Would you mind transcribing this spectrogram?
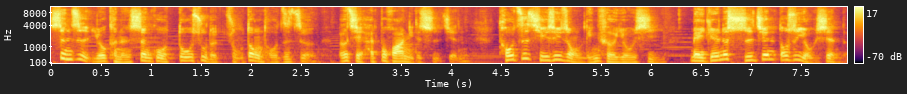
甚至有可能胜过多数的主动投资者，而且还不花你的时间。投资其实是一种零和游戏，每个人的时间都是有限的，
